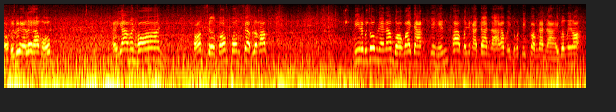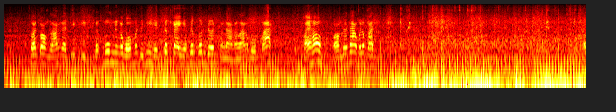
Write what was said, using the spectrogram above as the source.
ออกไปเรื่อยกันเลยครับผมไก่ย่างมันฮอน พร้อมเสิร์ฟพร้อมความแซ่บแล้วครับมีท่านผู้ชมแนะนำบอกว่าอยากจะเห็นภาพบรรยากาศด้านหน้าครับไอ้ตัวติดกล้องด้านหน้าให้เบิ่งเลยเนาะส่วนกล้องหลังก็ติดอีกแบบมุมหนึงครับผมมันจะมีเห็นทั้งไกลเห็นทั้งคนเดินข้างหน้าข้างหลังครับผมไปไปเฮ้าออกเดินทางไปแล้วกันเอ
